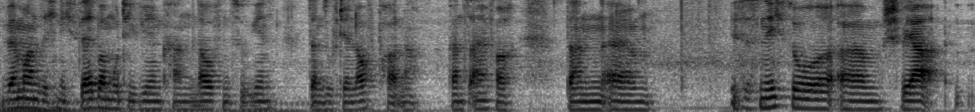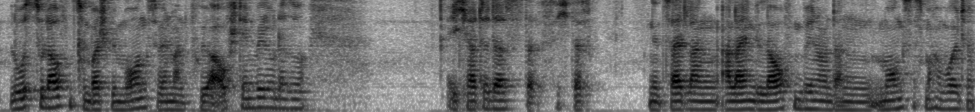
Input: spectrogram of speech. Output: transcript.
wenn man sich nicht selber motivieren kann, laufen zu gehen, dann sucht ihr einen Laufpartner. Ganz einfach. Dann ähm, ist es nicht so ähm, schwer loszulaufen, zum Beispiel morgens, wenn man früher aufstehen will oder so. Ich hatte das, dass ich das eine Zeit lang allein gelaufen bin und dann morgens das machen wollte,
